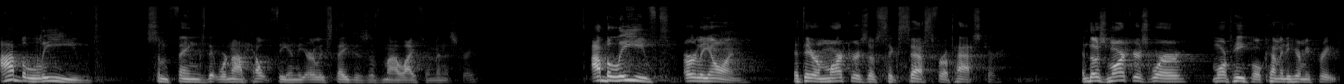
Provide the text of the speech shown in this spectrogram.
I believed some things that were not healthy in the early stages of my life and ministry. I believed early on that there are markers of success for a pastor. And those markers were more people coming to hear me preach.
